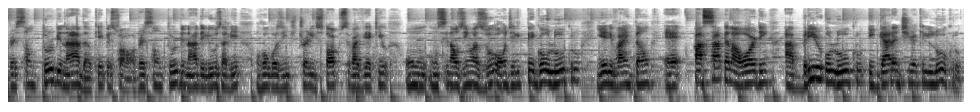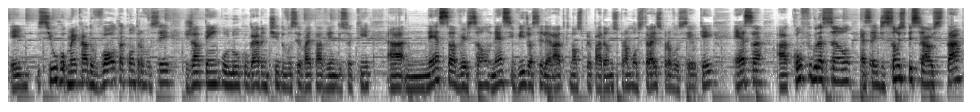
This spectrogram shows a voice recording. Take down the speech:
versão turbinada, ok pessoal? A versão turbinada, ele usa ali um robozinho de trailing stop, você vai ver aqui um, um sinalzinho azul onde ele pegou o lucro e ele vai então é, passar pela ordem, abrir o lucro e garantir aquele lucro. Ele, se o mercado volta contra você, já tem o lucro garantido, você vai estar tá vendo isso aqui ah, nessa versão, nesse vídeo acelerado que nós preparamos para mostrar isso para você, ok? Essa a configuração, essa edição especial está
